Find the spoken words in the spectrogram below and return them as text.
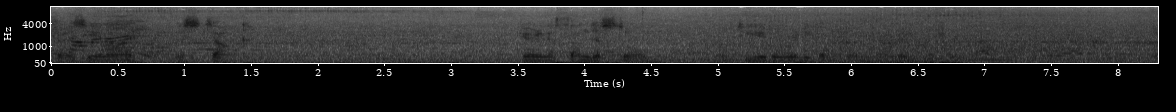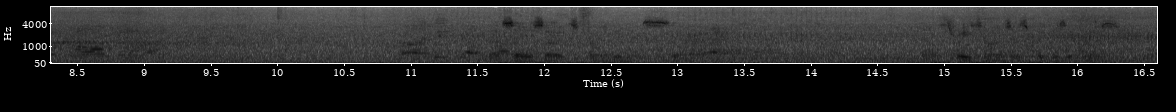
Tracy and I were stuck during a thunderstorm after you'd already gone home, Barry. That's also expanded. It's uh, now three times as big as it was.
